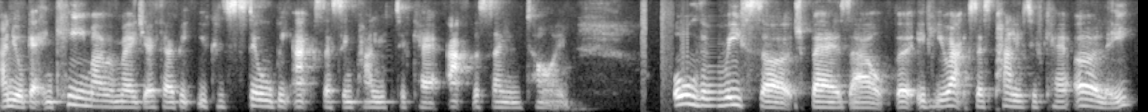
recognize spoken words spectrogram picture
and you're getting chemo and radiotherapy, you can still be accessing palliative care at the same time. All the research bears out that if you access palliative care early,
